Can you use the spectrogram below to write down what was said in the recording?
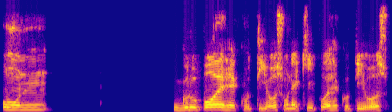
un grupo de ejecutivos, un equipo de ejecutivos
